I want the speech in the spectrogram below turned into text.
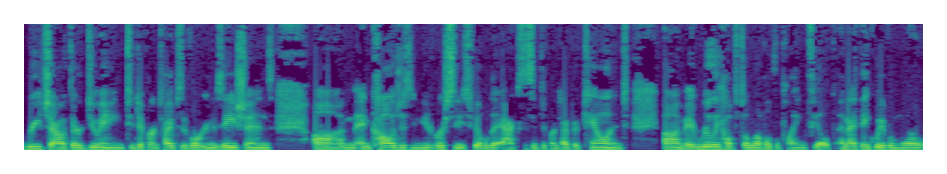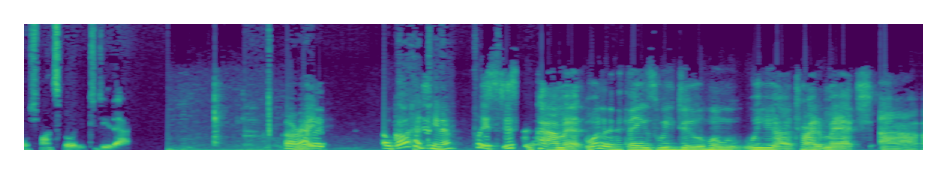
reach out they're doing to different types of organizations, um, and colleges and universities to be able to access a different type of talent, um, it really helps to level the playing field. And I think we have a moral responsibility to do that. All right. Oh, go ahead, Tina. Please. It's just a comment. One of the things we do when we uh, try to match uh,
